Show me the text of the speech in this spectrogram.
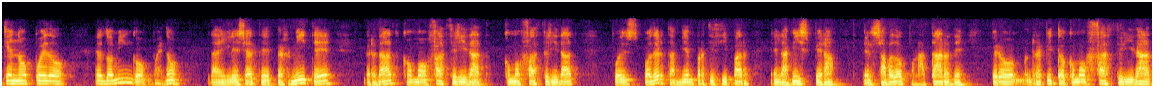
¿Que no puedo el domingo? Bueno, la iglesia te permite, ¿verdad? Como facilidad, como facilidad, pues poder también participar en la víspera, el sábado por la tarde, pero repito, como facilidad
